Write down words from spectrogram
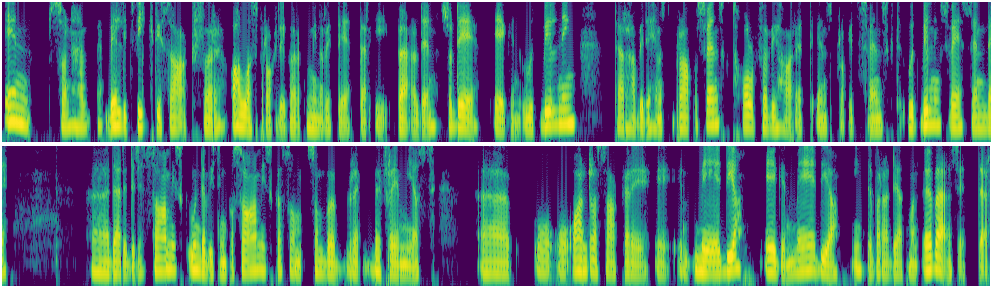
En sån här väldigt viktig sak för alla språkliga minoriteter i världen. Så det är egen utbildning. Där har vi det hemskt bra på svenskt håll för vi har ett enspråkigt svenskt utbildningsväsende. Uh, där är det samisk, undervisning på samiska som, som bör befrämjas. Och, och, andra saker är, är, media, egen media, inte bara det att man översätter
